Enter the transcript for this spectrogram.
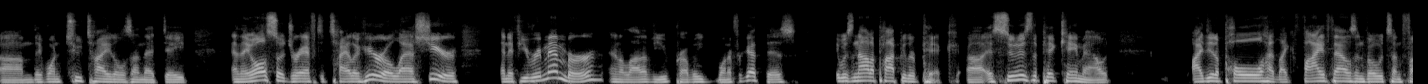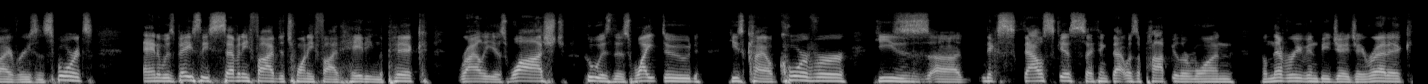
Um, they've won two titles on that date. And they also drafted Tyler Herro last year. And if you remember, and a lot of you probably want to forget this, it was not a popular pick. Uh, as soon as the pick came out, I did a poll, had like 5,000 votes on Five Reasons Sports, and it was basically 75 to 25 hating the pick. Riley is washed. Who is this white dude? He's Kyle Korver. He's uh, Nick Stauskas. I think that was a popular one. He'll never even be JJ Redick.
